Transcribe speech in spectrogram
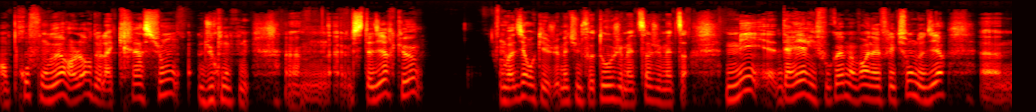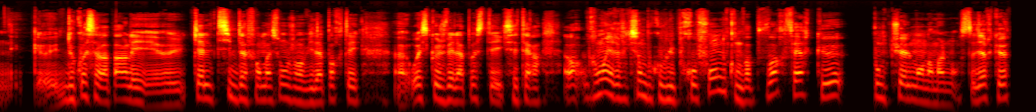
en profondeur lors de la création du contenu. Euh, c'est-à-dire que on va dire ok je vais mettre une photo, je vais mettre ça, je vais mettre ça. Mais derrière il faut quand même avoir une réflexion de dire euh, de quoi ça va parler, euh, quel type d'information j'ai envie d'apporter, euh, où est-ce que je vais la poster, etc. Alors vraiment une réflexion beaucoup plus profonde qu'on va pouvoir faire que ponctuellement normalement. C'est-à-dire que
